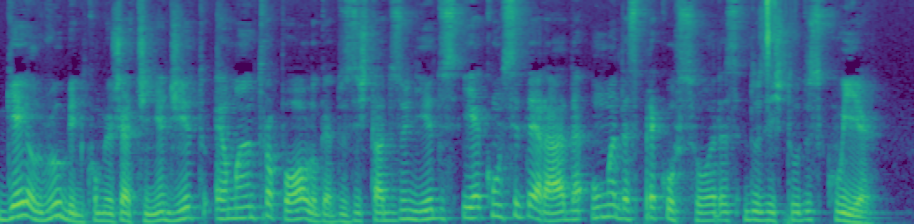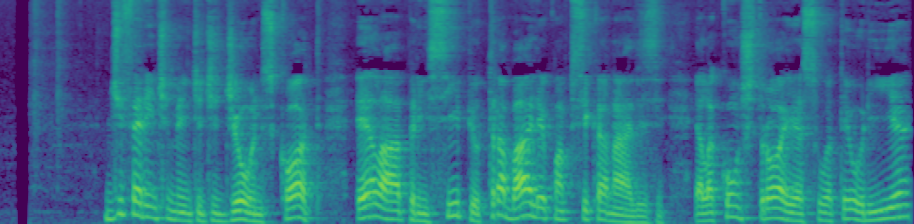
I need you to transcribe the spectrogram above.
Gail Rubin, como eu já tinha dito, é uma antropóloga dos Estados Unidos e é considerada uma das precursoras dos estudos queer. Diferentemente de Joan Scott, ela a princípio trabalha com a psicanálise. Ela constrói a sua teoria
